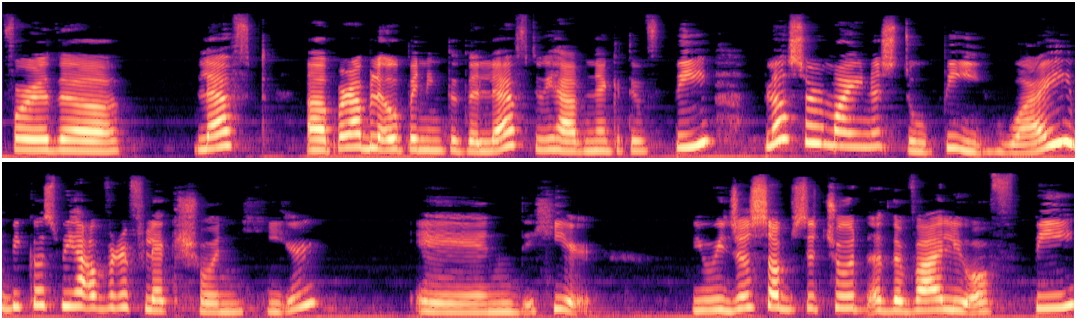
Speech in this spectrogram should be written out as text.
for the left, uh, parabola opening to the left, we have negative p plus or minus 2p. Why? Because we have reflection here and here. We just substitute the value of p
